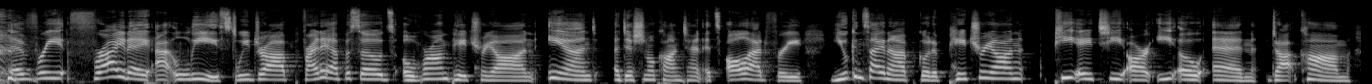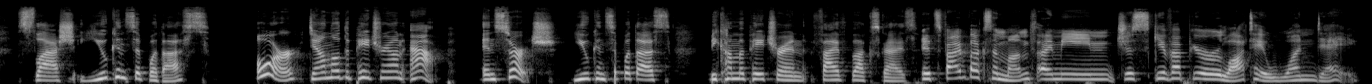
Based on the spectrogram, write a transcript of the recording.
Every Friday, at least, we drop Friday episodes over on Patreon and additional content. It's all ad free. You can sign up. Go to Patreon, P A T R E O N dot com slash you can sip with us or download the Patreon app and search you can sip with us. Become a patron. Five bucks, guys. It's five bucks a month. I mean, just give up your latte one day.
